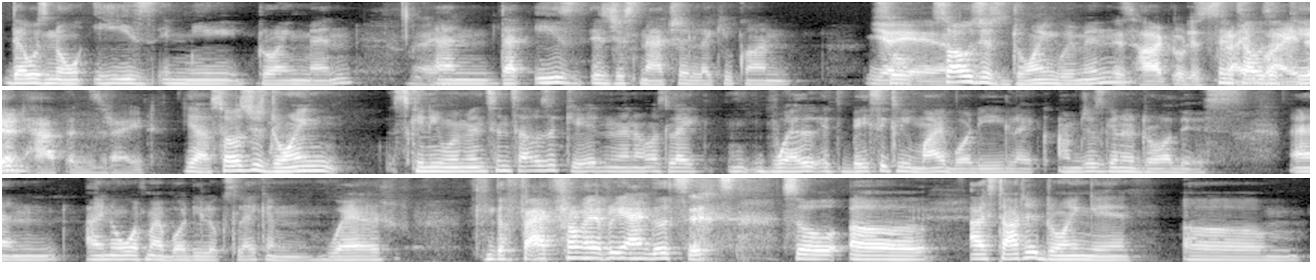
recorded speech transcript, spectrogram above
there was no ease in me drawing men. And that ease is just natural, like you can't. Yeah, so, yeah, yeah. so I was just drawing women. It's hard to Since describe I was a why kid. that happens, right? Yeah, so I was just drawing skinny women since I was a kid, and then I was like, well, it's basically my body. Like, I'm just gonna draw this, and I know what my body looks like and where the fat from every angle sits. So uh, I started drawing it, um,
